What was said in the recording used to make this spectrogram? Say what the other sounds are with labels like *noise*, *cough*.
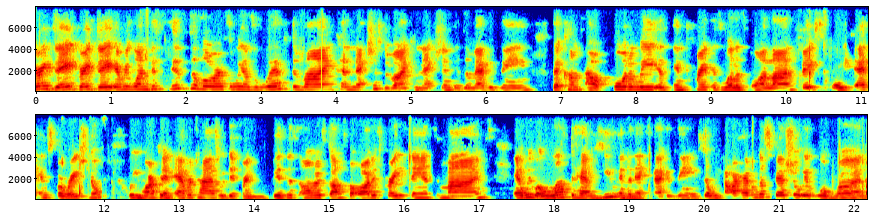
Great day, great day, everyone. This is Deloris Williams with Divine Connections. Divine Connection is a magazine that comes out quarterly in print as well as online, face-to-face, and inspirational. We market and advertise with different business owners, gospel artists, praise dance, mimes, and we would love to have you in the next magazine. So we are having a special. It will run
